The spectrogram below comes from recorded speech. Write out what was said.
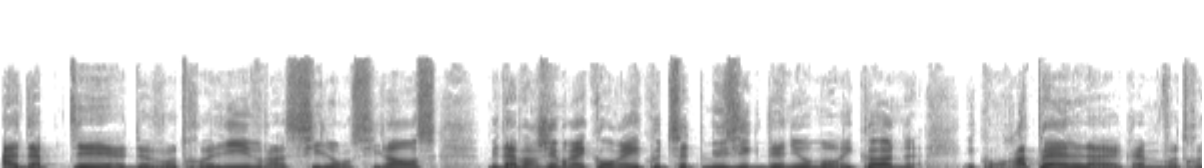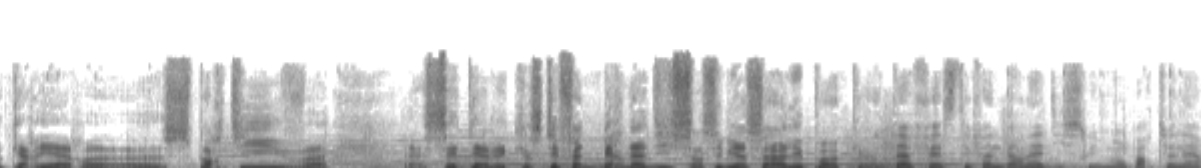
adapté de votre livre, Un si long silence. Mais d'abord, j'aimerais qu'on réécoute cette musique d'Ennio Morricone et qu'on rappelle euh, quand même votre carrière euh, sportive. Euh, C'était avec Stéphane Bernadis, hein, c'est bien ça à l'époque? Tout à fait, Stéphane Bernadis, oui, mon partenaire.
